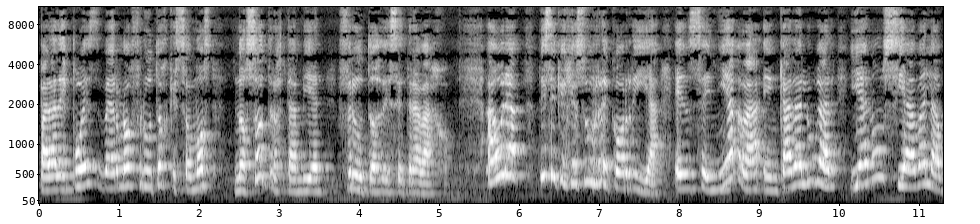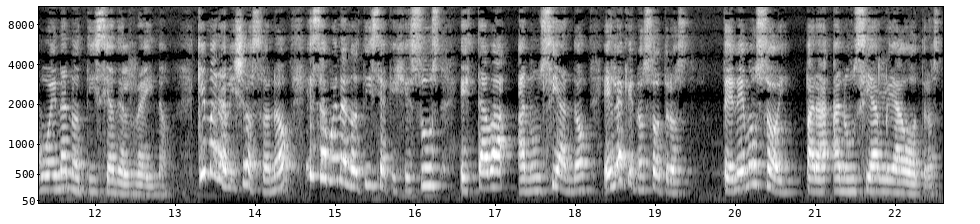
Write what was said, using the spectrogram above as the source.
para después ver los frutos que somos nosotros también frutos de ese trabajo. Ahora dice que Jesús recorría, enseñaba en cada lugar y anunciaba la buena noticia del reino. Qué maravilloso, ¿no? Esa buena noticia que Jesús estaba anunciando es la que nosotros tenemos hoy para anunciarle a otros.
